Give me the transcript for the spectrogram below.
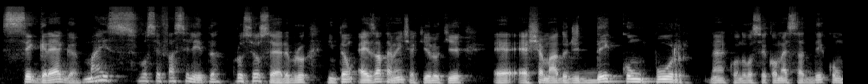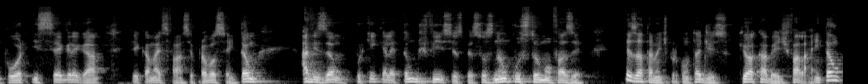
segrega, mais você facilita para o seu cérebro. Então, é exatamente aquilo que é, é chamado de decompor. Né? Quando você começa a decompor e segregar, fica mais fácil para você. Então, a visão, por que, que ela é tão difícil e as pessoas não costumam fazer? Exatamente por conta disso que eu acabei de falar. Então,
